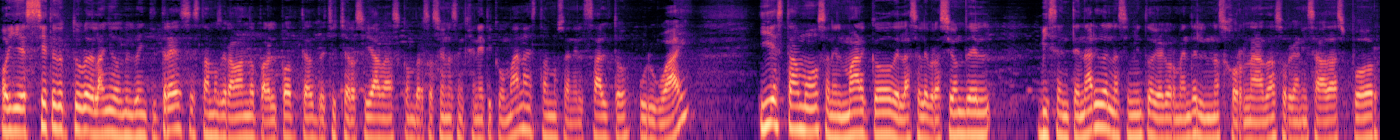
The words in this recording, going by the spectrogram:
Hoy es 7 de octubre del año 2023, estamos grabando para el podcast de Chicharos y Habas, Conversaciones en Genética Humana, estamos en El Salto, Uruguay, y estamos en el marco de la celebración del bicentenario del nacimiento de Gregor Mendel en unas jornadas organizadas por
